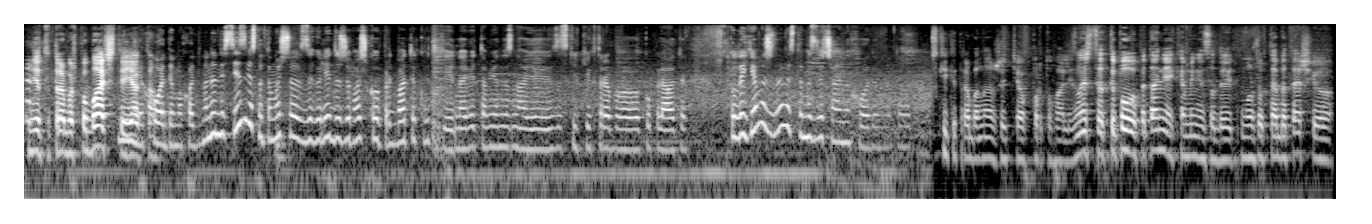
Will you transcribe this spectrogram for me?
Ні, тут треба ж побачити, як там. ходимо, ходимо. Ну не всі, звісно, тому що взагалі дуже важко придбати квитки. Навіть там я не знаю за скільки їх треба купляти. Коли є можливість, то ми звичайно ходимо. Так. Скільки треба на життя в Португалії? Знаєш, це типове питання, яке мені задають. Може, в тебе теж його,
